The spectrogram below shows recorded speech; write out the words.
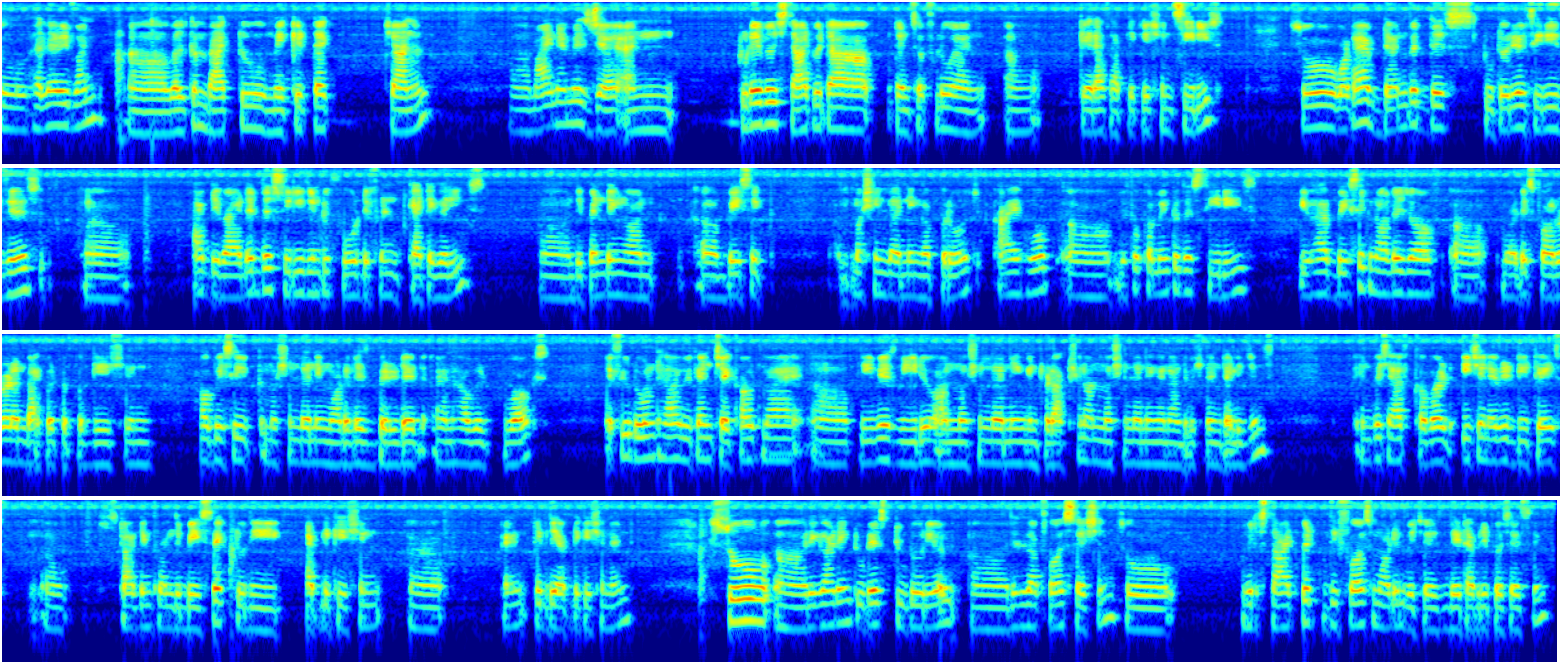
So hello everyone, uh, welcome back to Make It Tech channel. Uh, my name is Jay and today we'll start with our TensorFlow and uh, Keras application series. So what I have done with this tutorial series is uh, I've divided this series into four different categories uh, depending on a basic machine learning approach. I hope uh, before coming to this series you have basic knowledge of uh, what is forward and backward propagation, how basic machine learning model is built and how it works. If you don't have, you can check out my uh, previous video on machine learning, introduction on machine learning and artificial intelligence, in which I have covered each and every details uh, starting from the basic to the application uh, and till the application end so uh, regarding today's tutorial uh, this is our first session. So we'll start with the first module which is data preprocessing.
